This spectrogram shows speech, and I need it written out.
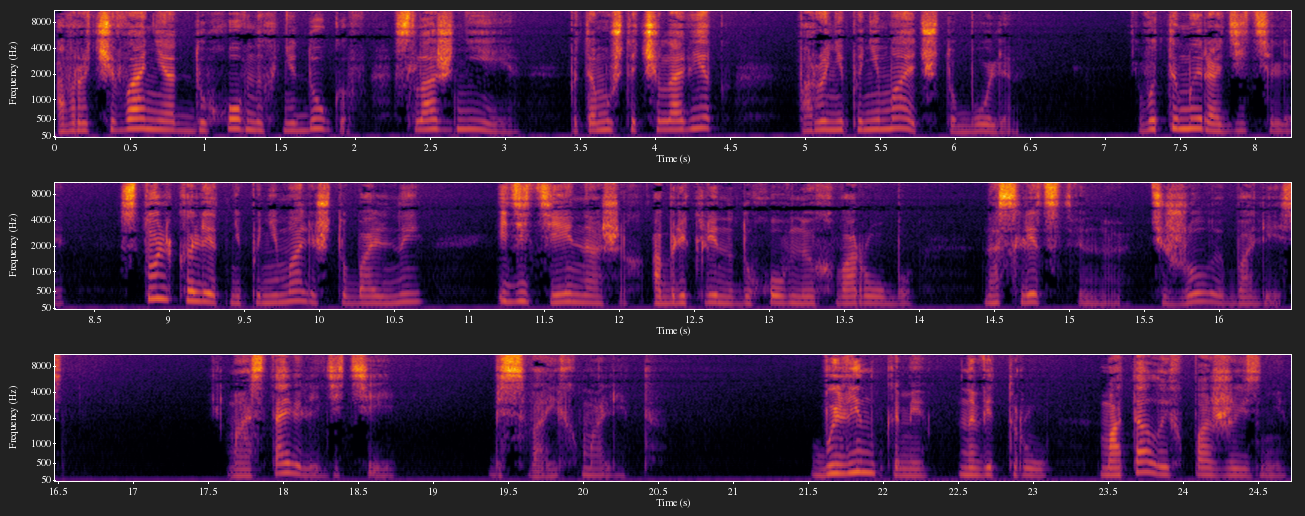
А врачевание от духовных недугов сложнее, потому что человек порой не понимает, что болен. Вот и мы, родители, столько лет не понимали, что больны, и детей наших обрекли на духовную хворобу, наследственную, тяжелую болезнь. Мы оставили детей, без своих молитв. Былинками на ветру мотала их по жизни.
